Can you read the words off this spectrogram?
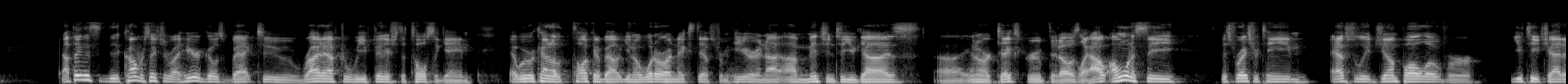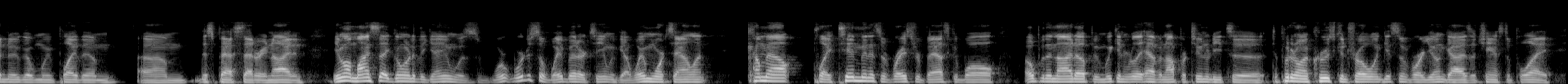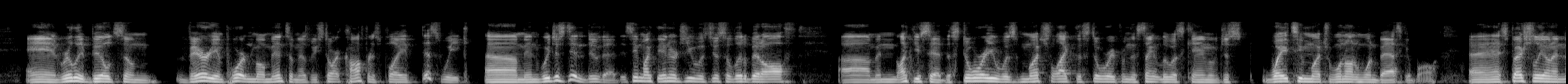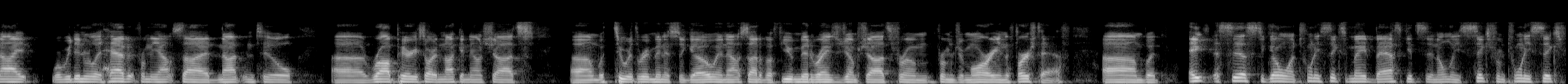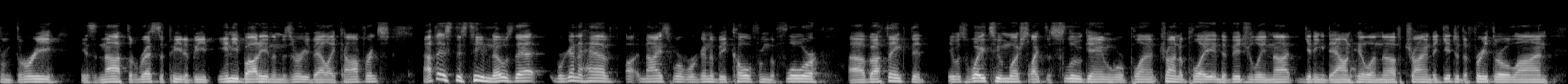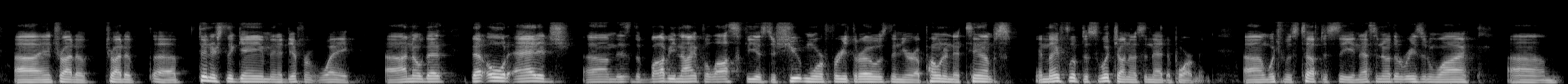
I think this the conversation right here goes back to right after we finished the Tulsa game, and we were kind of talking about you know what are our next steps from here, and I, I mentioned to you guys uh, in our text group that I was like I, I want to see this racer team absolutely jump all over UT Chattanooga when we play them um, this past Saturday night. And you know, my mindset going to the game was we're, we're just a way better team. We've got way more talent. Come out, play 10 minutes of racer basketball, open the night up, and we can really have an opportunity to to put it on cruise control and get some of our young guys a chance to play and really build some very important momentum as we start conference play this week. Um, and we just didn't do that. It seemed like the energy was just a little bit off. Um, and like you said, the story was much like the story from the St. Louis game of just way too much one-on-one basketball, and especially on a night where we didn't really have it from the outside, not until uh, Rob Perry started knocking down shots um, with two or three minutes to go, and outside of a few mid-range jump shots from from Jamari in the first half. Um, but eight assists to go on 26 made baskets and only six from 26 from three is not the recipe to beat anybody in the Missouri Valley Conference. I think this team knows that. We're going to have nights where we're going to be cold from the floor, uh, but I think that it was way too much like the SLU game where we're playing, trying to play individually, not getting downhill enough, trying to get to the free throw line uh, and try to try to uh, finish the game in a different way. Uh, I know that that old adage um, is the Bobby Knight philosophy is to shoot more free throws than your opponent attempts and they flipped a switch on us in that department, um, which was tough to see. And that's another reason why um,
